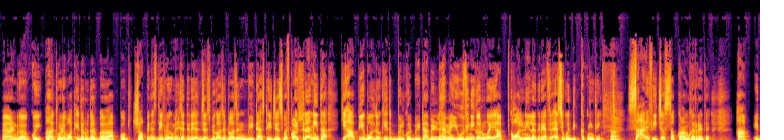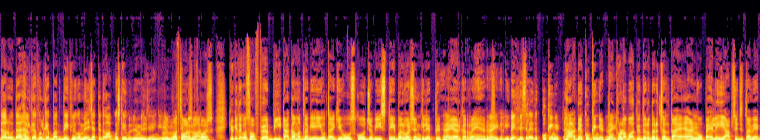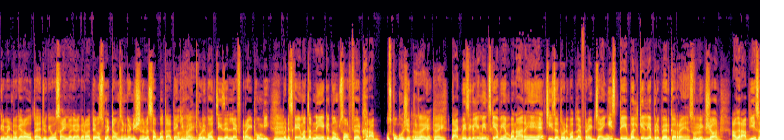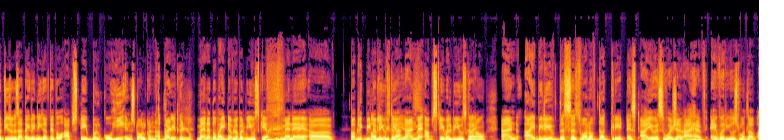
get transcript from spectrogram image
एंड uh, कोई हाँ थोड़े बहुत इधर उधर uh, आपको चॉपीनेस देखने को मिल जाती थी just because it was in beta stages but इतना नहीं था कि आप ये बोल दो कि ये तो बिल्कुल बीटा बिल्ड है मैं यूज़ ही नहीं करूँगा ये आप कॉल नहीं लग रहे या फिर ऐसी कोई दिक्कत नहीं थी। हाँ. सारे फीचर्स सब काम कर रहे थे। हाँ इधर उधर हल्के फुल्के बग देखने को मिल जाते तो आपको स्टेबल भी मिल जाएँगे जो हम्म, बहुत सिंपल बात है। क्योंकि देखो सॉफ्टवेयर बीटा का मतलब यही होता है कि वो उसको जब स्टेबल वर्जन के लिए प्रिपेयर कर रहे हैं बेसिकली बेसिकली कुकिंग इट हाँ दे कुकिंग इट तो थोड़ा बहुत इधर उधर चलता है एंड वो हम्म। पहले ही आपसे जितना भी एग्रीमेंट वगैरह होता है जो कि वो साइन वगैरह करवाते हैं उसमें टर्म्स एंड कंडीशन में सब बताते हैं कि भाई थोड़ी बहुत चीज़ें लेफ़्ट राइट होंगी। But hmm. इसका ये मतलब नहीं है कि तुम सॉफ्टवेयर खराब उसको घोषित कर रहे दैट बेसिकली मीन्स कि अभी हम बना रहे हैं चीज़ें थोड़ी बहुत लेफ़्ट राइट जाएँगी स्टेबल के लिए प्रिपेयर कर रहे हैं। सो मेक श्योर अगर आप ये सब चीज़ों के साथ एग्री नहीं करते तो आप स्टेबल को ही इंस्टॉल करना। बट वेट कर लो। मैंने तो भाई डेवलपर भी यूज़ किया मैंने पब्लिक बीटा भी यूज़ किया एंड मैं अब स्टेबल भी यूज़ कर रहा हूँ। And I believe this is one of the greatest iOS version I have ever use मतलब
